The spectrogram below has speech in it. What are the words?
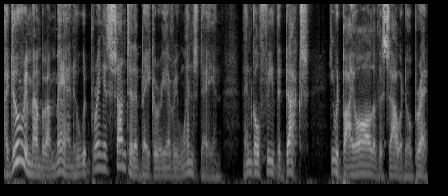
I do remember a man who would bring his son to the bakery every Wednesday and then go feed the ducks. He would buy all of the sourdough bread.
